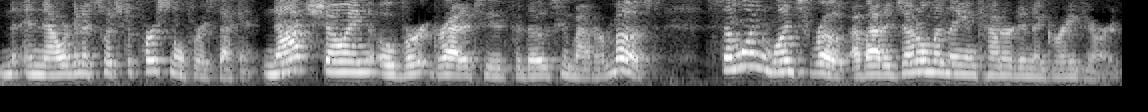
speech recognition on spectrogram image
and now we're going to switch to personal for a second. Not showing overt gratitude for those who matter most. Someone once wrote about a gentleman they encountered in a graveyard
